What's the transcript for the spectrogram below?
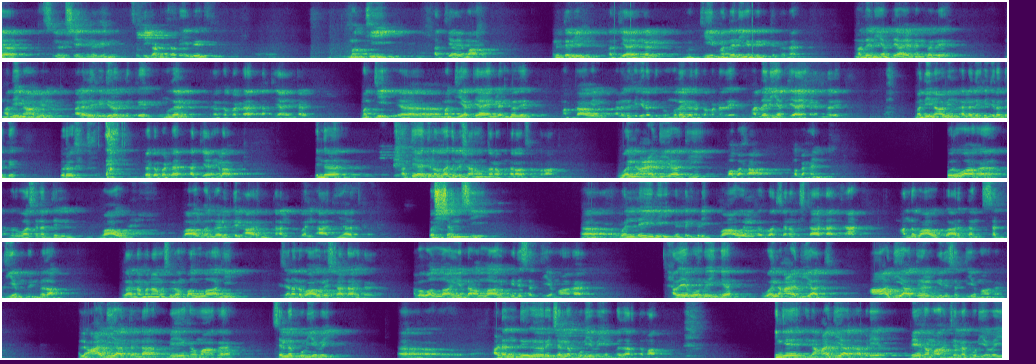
சில விஷயங்களையும் சுட்டிக்காட்டுகிறது. இது மக்கி அத்தியாயமாகும். உங்களுக்கு தெரியும் அத்தியாயங்கள் மக்கி மதனி என்று இருக்கின்றன. மதனி அத்தியாயம் என்பது மதீனாவில் அல்லது ஹிஜ்ரத்துக்கு முதல் பிறக்கப்பட்ட அத்தியாயங்கள். மக்கி அஹ், மக்கி அத்தியாயங்கள் என்பது மக்காவில் அல்லது ஹிஜரத்துக்கு முதல் இறக்கப்பட்டது. மதனி அத்தியாயங்கள் என்பது மதீனாவில் அல்லது ஹிஜரத்துக்கு பிறகு இறக்கப்பட்ட அத்தியாயங்கள் ஆகும். இந்த அத்தியாயத்தில் அல்லா ஜில்லஷானு தலா முதலா சொல்கிறான் வல் ஆதியாதி வபஹா வபஹன். பொதுவாக ஒரு வசனத்தில் வாவ் வாவ் என்ற எழுத்தில் ஆரம்பித்தால் வல் ஆதியாத் வஷம்சி வல்லைலி என்று இப்படி வாவில் ஒரு வசனம் ஸ்டார்ட் ஆகினா அந்த வாவுக்கு அர்த்தம் சத்தியம் என்பதாகும். நம்ம நாம சொல்லுவோம் வல்லாஹி அந்த வாவில் ஸ்டார்ட் ஆகுது. அப்போ வல்லாஹி என்ற அல்லாஹின் மீது சத்தியமாக. அதே போன்று இங்க வல் ஆதியாத் ஆதியாத்துகள் மீது சத்தியமாக. அல்ல ஆதியாத்தண்டா வேகமாக செல்லக்கூடியவை. அடர்ந்து ஏறி செல்லக்கூடியவை என்பது அர்த்தமாகும். இங்கே இந்த ஆதியாத் அப்படியே வேகமாக செல்லக்கூடியவை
